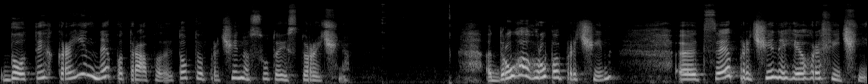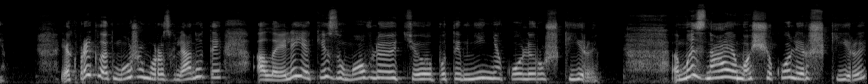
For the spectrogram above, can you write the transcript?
до тих країн не потрапили. Тобто причина суто історична. Друга група причин е, це причини географічні. Як приклад, можемо розглянути алелі, які зумовлюють е, потемніння кольору шкіри. Ми знаємо, що колір шкіри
